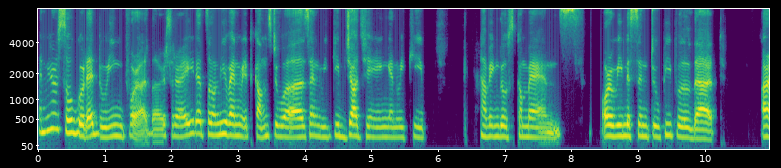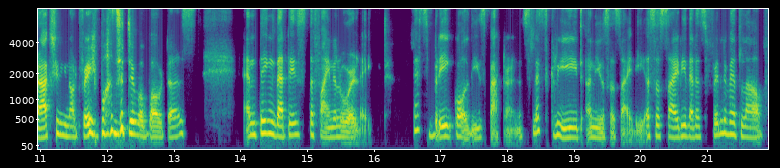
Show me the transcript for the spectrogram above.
And we are so good at doing for others, right? It's only when it comes to us and we keep judging and we keep having those comments or we listen to people that are actually not very positive about us and think that is the final verdict. Let's break all these patterns. Let's create a new society, a society that is filled with love,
